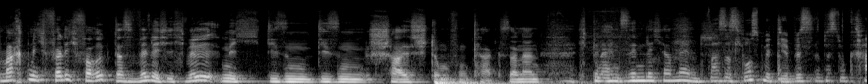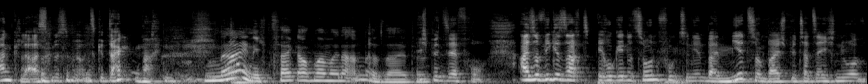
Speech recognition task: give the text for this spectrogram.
macht mich völlig verrückt. Das will ich. Ich will nicht diesen, diesen scheiß stumpfen Kack, sondern ich bin ein sinnlicher Mensch. Was ist los mit dir? Bist, bist du krank, Lars? Müssen wir uns Gedanken machen. Nein, ich zeige auch mal meine andere Seite. Ich bin sehr froh. Also, wie gesagt, erogene Zonen funktionieren bei mir zum Beispiel tatsächlich nur,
